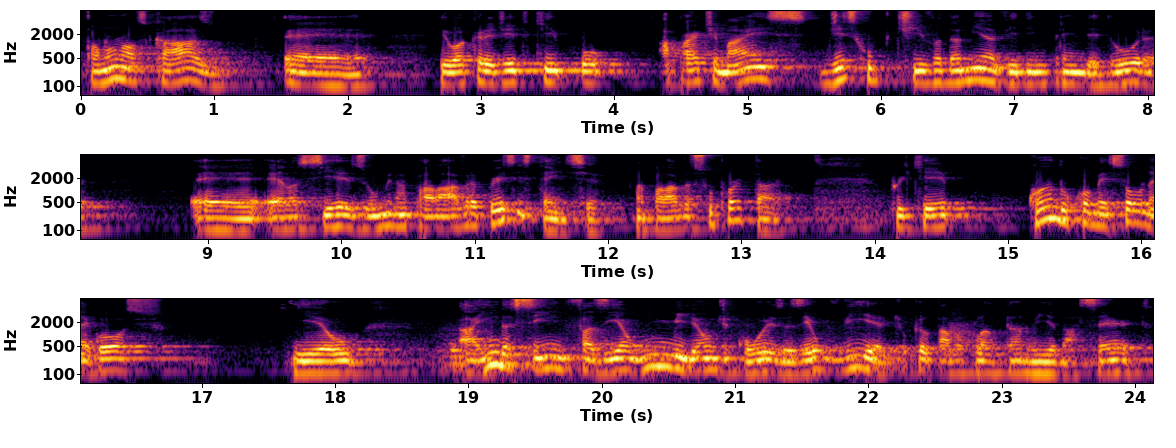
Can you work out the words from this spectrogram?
Então, no nosso caso, é, eu acredito que o, a parte mais disruptiva da minha vida empreendedora, é, ela se resume na palavra persistência, na palavra suportar. Porque quando começou o negócio e eu ainda assim fazia um milhão de coisas, eu via que o que eu estava plantando ia dar certo,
